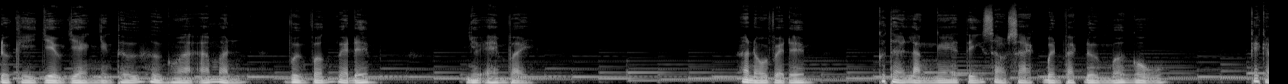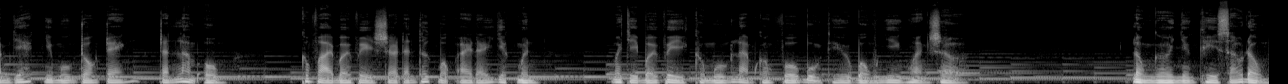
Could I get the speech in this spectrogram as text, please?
đôi khi dịu dàng những thứ hương hoa ám ảnh, vương vấn về đêm. Như em vậy. Hà nội về đêm có thể lặng nghe tiếng xào xạc bên vạt đường mơ ngủ. Cái cảm giác như muốn tròn trán, tránh làm ồn. Không phải bởi vì sợ đánh thức một ai đấy giật mình, mà chỉ bởi vì không muốn làm con phố buồn thiêu bỗng nhiên hoảng sợ. Lòng người những khi xáo động,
